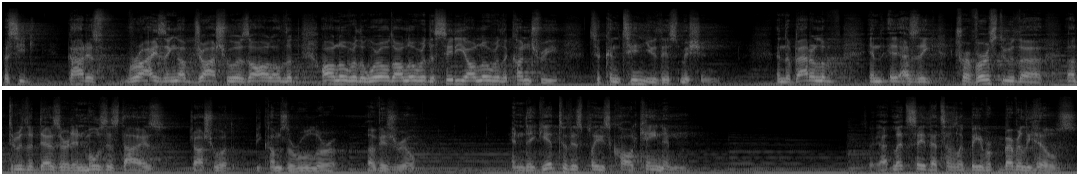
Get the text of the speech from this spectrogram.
But see, God is rising up Joshua's all, the, all over the world, all over the city, all over the country to continue this mission. And the battle of, and as they traverse through the, uh, through the desert and Moses dies, Joshua becomes the ruler of Israel. And they get to this place called Canaan. So uh, let's say that's like Beverly Hills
